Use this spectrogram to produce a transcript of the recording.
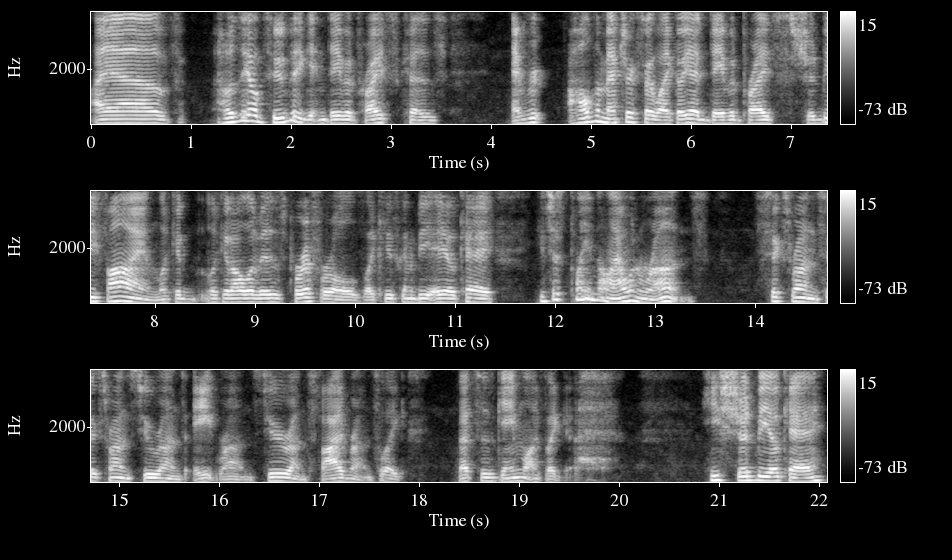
I have Jose Altuve getting David Price because every all the metrics are like, oh yeah, David Price should be fine. Look at look at all of his peripherals. Like he's gonna be a okay. He's just plain allowing runs. Six runs, six runs, two runs, eight runs, two runs, five runs. Like that's his game log. It's like he should be okay,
